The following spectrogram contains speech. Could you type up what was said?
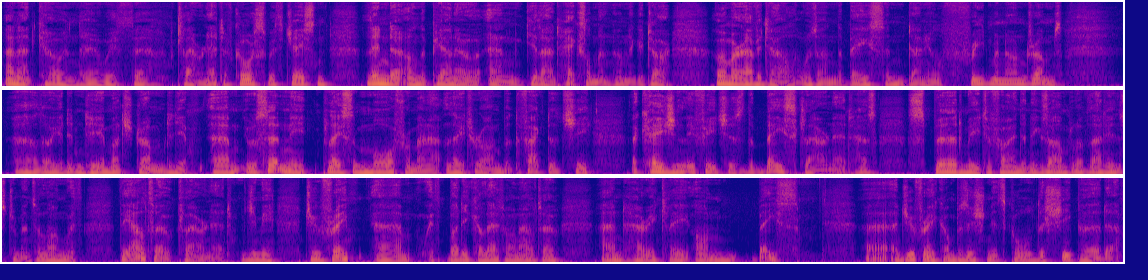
Anat Cohen there with uh, clarinet, of course, with Jason Lindner on the piano and Gilad Hekselman on the guitar. Omer Avital was on the bass and Daniel Friedman on drums although you didn't hear much drum, did you? Um, it will certainly play some more from Anat later on, but the fact that she occasionally features the bass clarinet has spurred me to find an example of that instrument along with the alto clarinet. Jimmy Giuffre um, with Buddy Collette on alto and Harry Klee on bass. Uh, a Giuffre composition, it's called The Sheepherder.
